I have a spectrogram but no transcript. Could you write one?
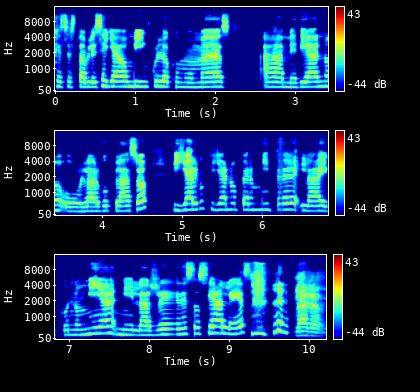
que se establece ya un vínculo como más a mediano o largo plazo y algo que ya no permite la economía ni las redes sociales. Claro.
